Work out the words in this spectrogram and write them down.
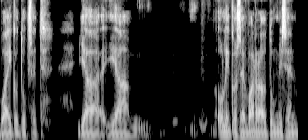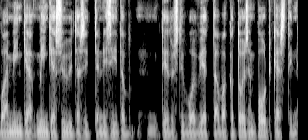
vaikutukset. Ja, ja oliko se varautumisen vai minkä, minkä syytä sitten, niin siitä tietysti voi viettää vaikka toisen podcastin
